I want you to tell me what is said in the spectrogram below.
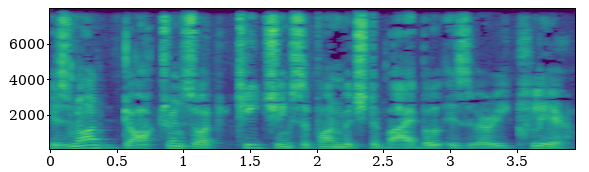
is not doctrines or teachings upon which the Bible is very clear,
